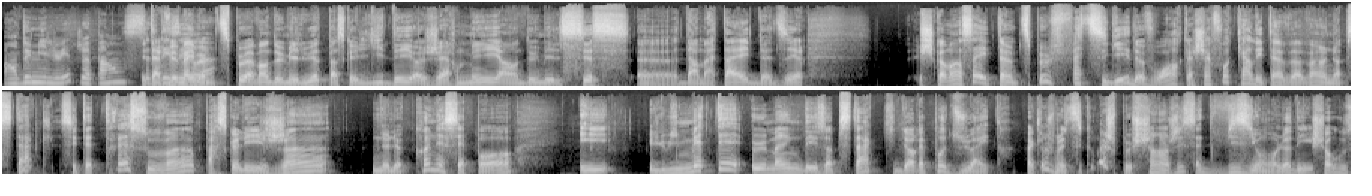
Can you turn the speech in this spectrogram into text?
en 2008, je pense. C'est ce arrivé même un petit peu avant 2008 parce que l'idée a germé en 2006 euh, dans ma tête de dire. Je commençais à être un petit peu fatigué de voir qu'à chaque fois que Carl était devant un obstacle, c'était très souvent parce que les gens ne le connaissaient pas et lui mettaient eux-mêmes des obstacles qui n'auraient pas dû être. Fait que là, je me suis dit, comment je peux changer cette vision-là des choses?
